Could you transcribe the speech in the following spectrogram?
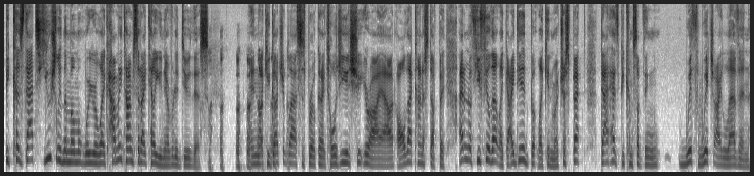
because that's usually the moment where you're like how many times did i tell you never to do this and like you got your glasses broken. I told you you'd shoot your eye out, all that kind of stuff. But I don't know if you feel that like I did, but like in retrospect, that has become something with which I leaven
